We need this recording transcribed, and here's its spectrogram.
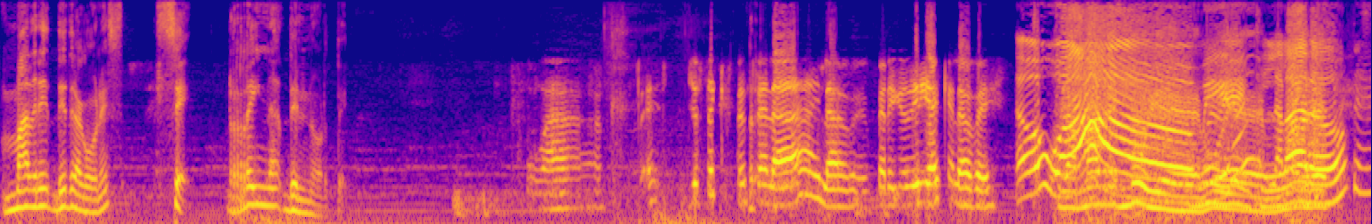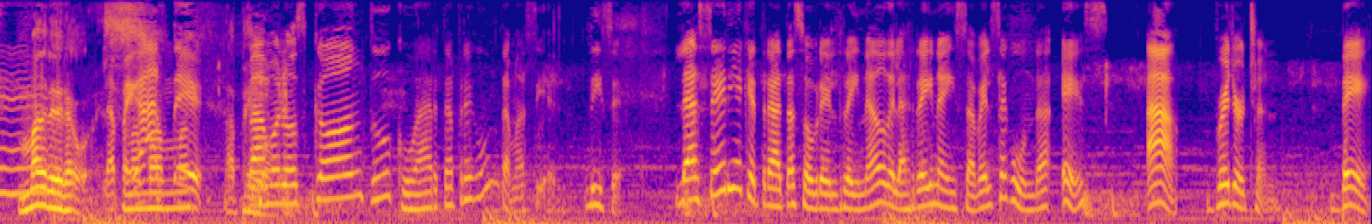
Madre de dragones. C. Reina del norte. Wow. Yo sé que está entre la A y la B, pero yo diría que la B. ¡Oh, wow! La madre, muy bien, muy bien, La muy Claro. pegaste. Madre de dragones. La pegaste. La pegó. Vámonos con tu cuarta pregunta, Maciel. Dice, la serie que trata sobre el reinado de la reina Isabel II es A. Bridgerton, B.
